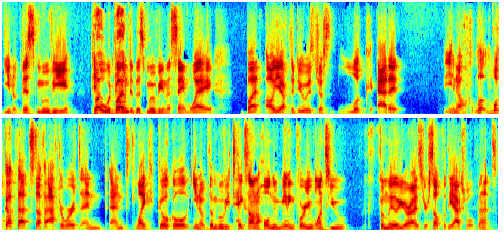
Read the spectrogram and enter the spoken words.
you know this movie people but, would go but, into this movie in the same way but all you have to do is just look at it you know look up that stuff afterwards and and like gokul you know the movie takes on a whole new meaning for you once you familiarize yourself with the actual events.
